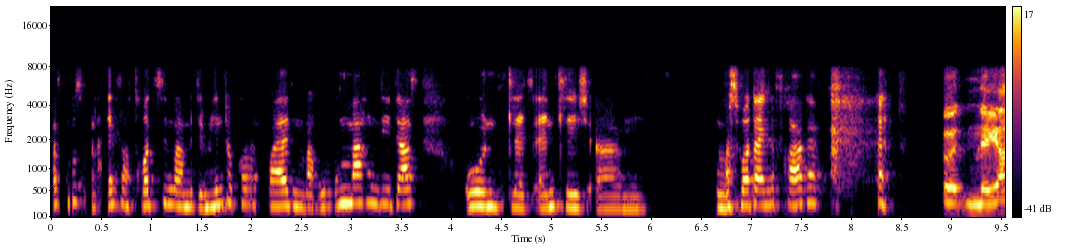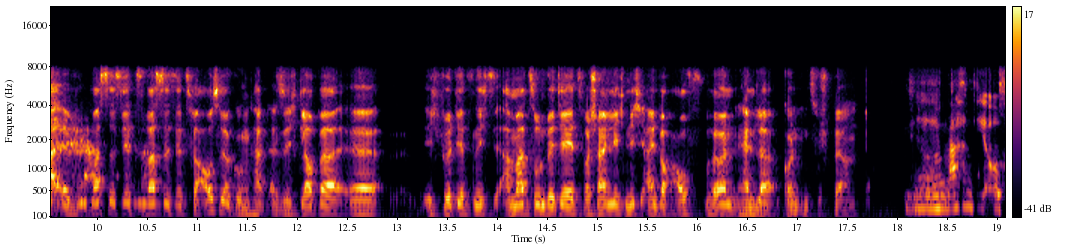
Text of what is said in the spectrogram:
das muss man einfach trotzdem mal mit dem Hinterkopf behalten, warum machen die das? Und letztendlich, ähm, was war deine Frage? Äh, naja, äh, was das, jetzt, was das jetzt für Auswirkungen hat. Also ich glaube, äh, ich würde jetzt nicht, Amazon wird ja jetzt wahrscheinlich nicht einfach aufhören, Händlerkonten zu sperren. Nee, machen die auch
